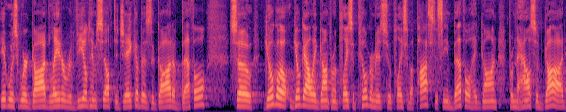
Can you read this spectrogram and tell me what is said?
It was where God later revealed himself to Jacob as the God of Bethel. So Gilgal, had gone from a place of pilgrimage to a place of apostasy, and Bethel had gone from the house of God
